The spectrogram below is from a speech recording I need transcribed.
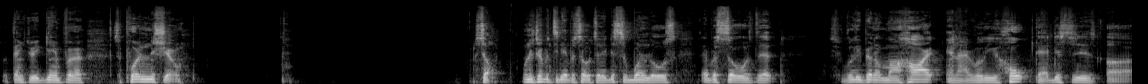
So thank you again for supporting the show. So I want to jump into the episode today. This is one of those episodes that really been on my heart, and I really hope that this is uh,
